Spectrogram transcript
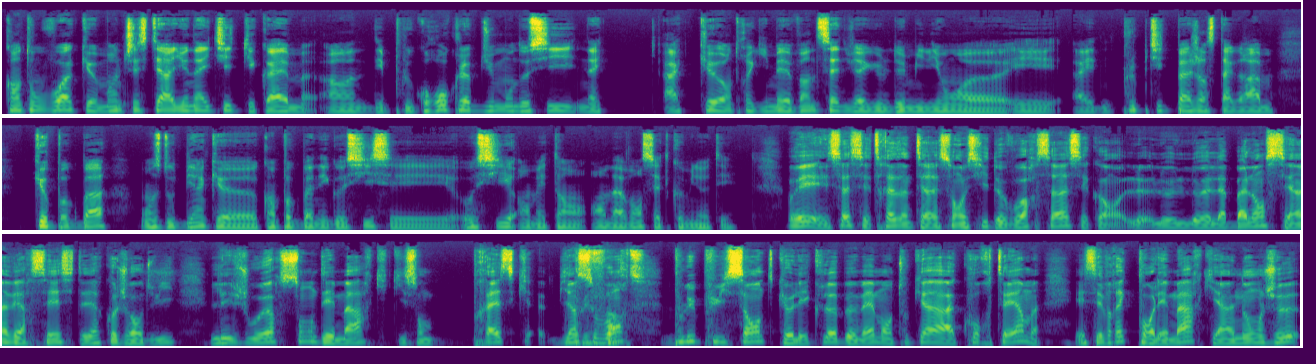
Quand on voit que Manchester United, qui est quand même un des plus gros clubs du monde aussi, n'a a que entre guillemets 27,2 millions euh, et a une plus petite page Instagram que Pogba, on se doute bien que quand Pogba négocie, c'est aussi en mettant en avant cette communauté. Oui, et ça c'est très intéressant aussi de voir ça, c'est quand la balance s'est inversée, c'est-à-dire qu'aujourd'hui les joueurs sont des marques qui sont presque bien Plus souvent forte. plus puissante que les clubs eux-mêmes, en tout cas à court terme. Et c'est vrai que pour les marques, il y a un enjeu,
